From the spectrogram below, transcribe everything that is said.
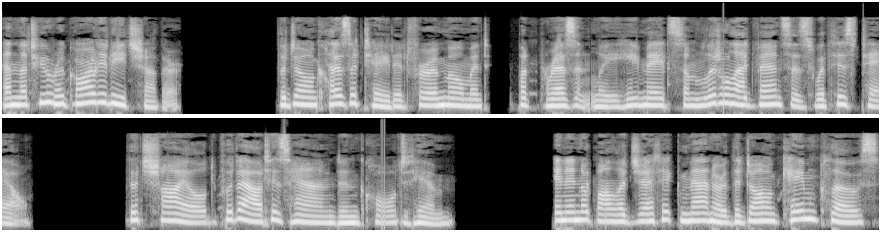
and the two regarded each other. The dog hesitated for a moment, but presently he made some little advances with his tail. The child put out his hand and called him. In an apologetic manner the dog came close,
